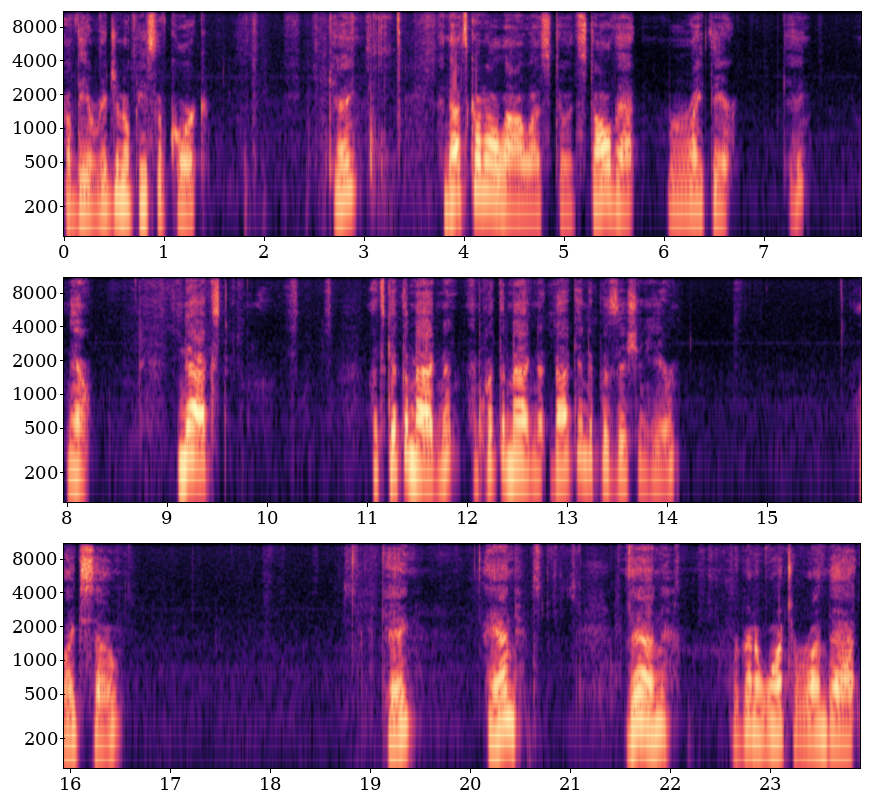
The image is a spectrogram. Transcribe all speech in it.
of the original piece of cork. Okay? And that's going to allow us to install that right there. Okay? Now, next, let's get the magnet and put the magnet back into position here, like so. Okay? And then we're going to want to run that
